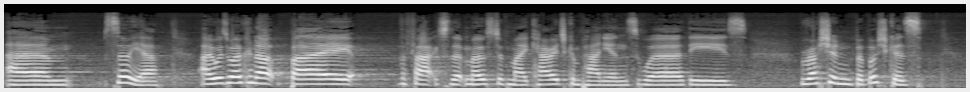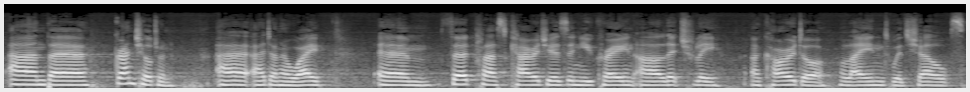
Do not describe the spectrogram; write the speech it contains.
Um, so, yeah, I was woken up by the fact that most of my carriage companions were these Russian babushkas and their grandchildren. Uh, I don't know why. Um, third class carriages in Ukraine are literally a corridor lined with shelves,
